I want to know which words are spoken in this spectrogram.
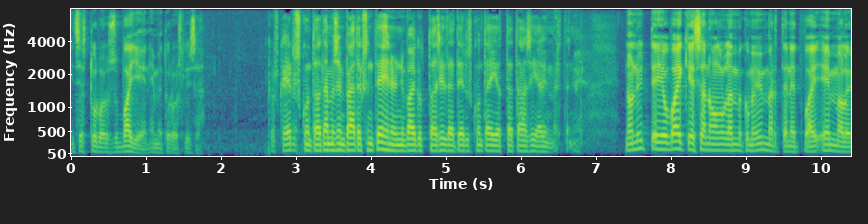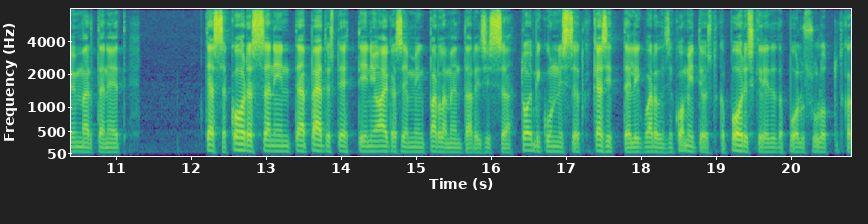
itse asiassa turvallisuusvajeen, emme lisää. Koska eduskunta on tämmöisen päätöksen tehnyt, niin vaikuttaa siltä, että eduskunta ei ole tätä asiaa ymmärtänyt. No nyt ei ole vaikea sanoa, olemmeko me ymmärtäneet vai emme ole ymmärtäneet. Tässä kohdassa niin tämä päätös tehtiin jo aikaisemmin parlamentaarisissa toimikunnissa, jotka käsitteli varoituksen komiteoista, jotka pohdiskeli tätä puolustusulottuutta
